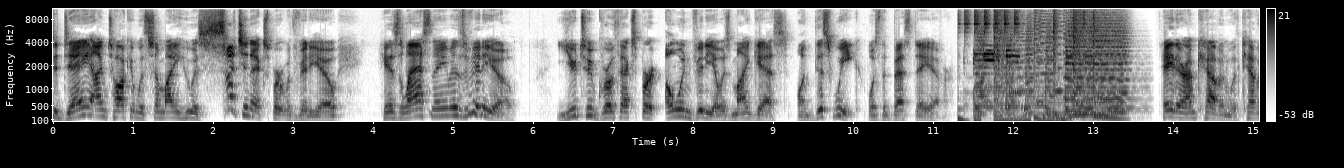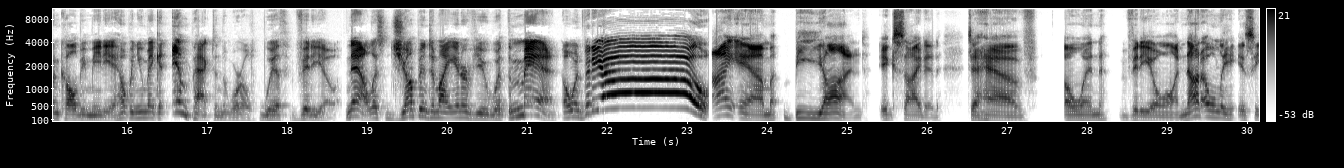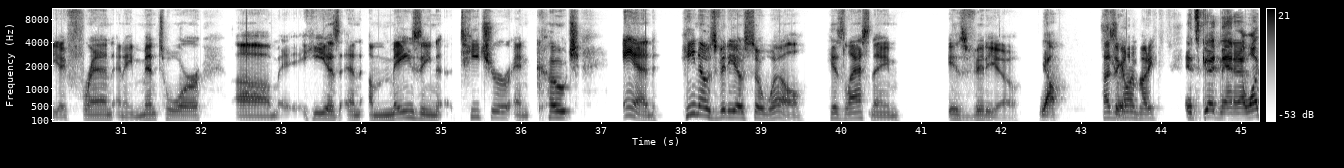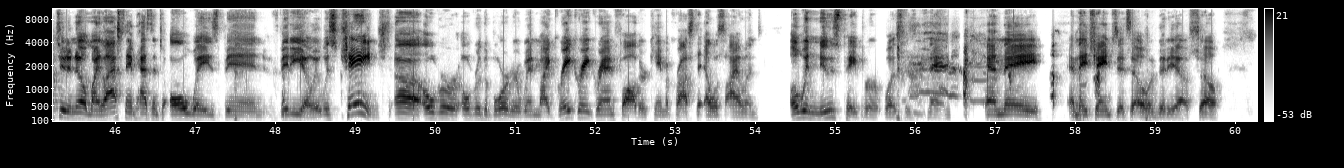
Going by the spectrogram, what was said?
Today I'm talking with somebody who is such an expert with video. His last name is Video. YouTube growth expert Owen Video is my guest on This Week Was the Best Day Ever. Hey there, I'm Kevin with Kevin Colby Media, helping you make an impact in the world with video. Now, let's jump into my interview with the man, Owen Video! I am beyond excited to have Owen Video on. Not only is he a friend and a mentor, um, he is an amazing teacher and coach, and he knows video so well. His last name is Video. Yeah. How's true. it going, buddy? It's good, man. And I want you to know my last name hasn't always been Video. It was changed uh, over over the border when my great great grandfather came across to Ellis Island Owen Newspaper was his name, and they and they changed it to Owen Video. So,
